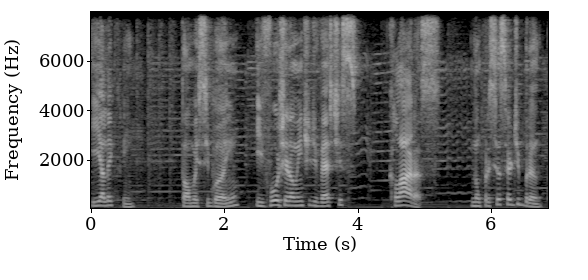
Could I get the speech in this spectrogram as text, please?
e alecrim. Tomo esse banho e vou geralmente de vestes claras. Não precisa ser de branco,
